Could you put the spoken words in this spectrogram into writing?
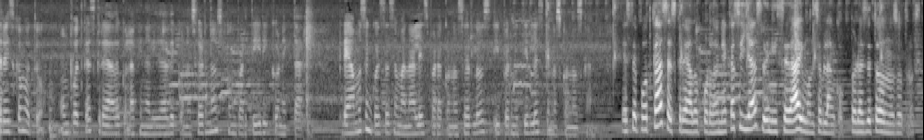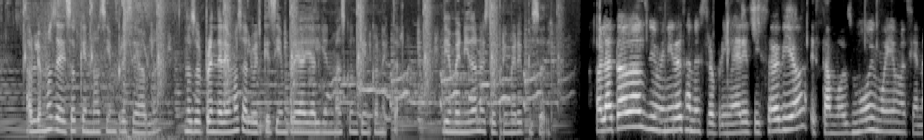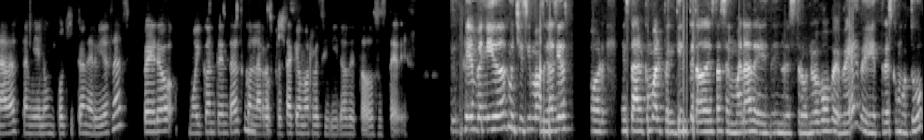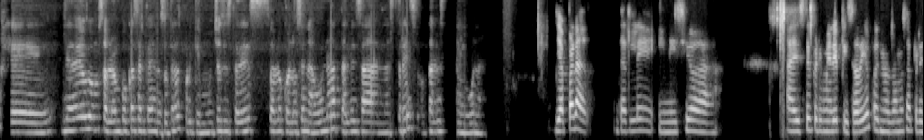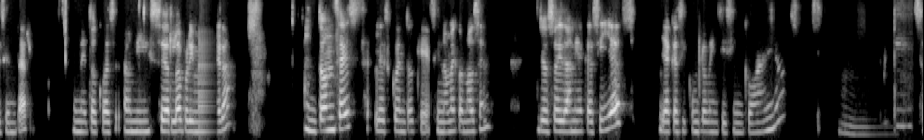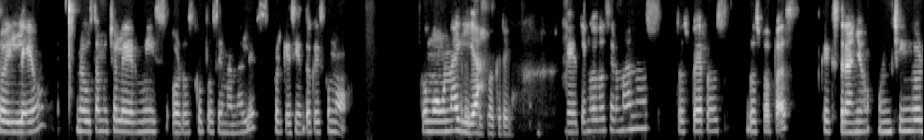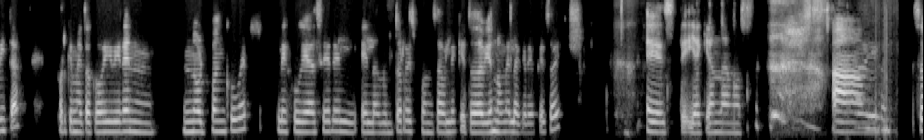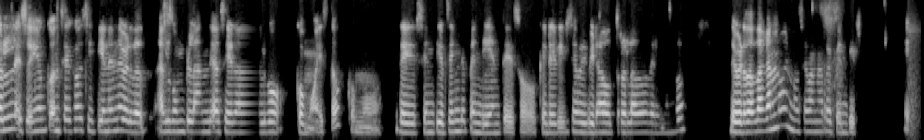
Tres como tú, un podcast creado con la finalidad de conocernos, compartir y conectar. Creamos encuestas semanales para conocerlos y permitirles que nos conozcan. Este podcast es creado por Dania Casillas, Denise Seda y Monse Blanco, pero es de todos nosotros. Hablemos de eso que no siempre se habla. Nos sorprenderemos al ver que siempre hay alguien más con quien conectar. Bienvenido a nuestro primer episodio. Hola a todos, bienvenidos a nuestro primer episodio. Estamos muy, muy emocionadas, también un poquito nerviosas, pero muy contentas con la respuesta que hemos recibido de todos ustedes. Bienvenidos, muchísimas gracias por estar como al pendiente toda esta semana de, nuestro nuevo bebé de Tres como tú. Eh, ya de hoy vamos a hablar un poco acerca de nosotras porque muchos de ustedes solo conocen a una, tal vez a las tres o tal vez a ninguna. Ya para darle inicio a, a este primer episodio, pues nos vamos a presentar. Me tocó a mí ser la primera. Entonces, les cuento que si no me conocen, yo soy Dania Casillas, ya casi cumplo 25 años. Mm. Soy Leo. Me gusta mucho leer mis horóscopos semanales porque siento que es como, como una guía. Eh, tengo dos hermanos, dos perros, dos papás que extraño un chingo ahorita porque me tocó vivir en North Vancouver. Le jugué a ser el, el adulto responsable que todavía no me la creo que soy. Este, y aquí andamos. solo les doy un consejo si tienen de verdad algún plan de hacer algo como esto, como de sentirse independientes o querer irse a vivir a otro lado del mundo, de verdad háganlo y no se van a arrepentir.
